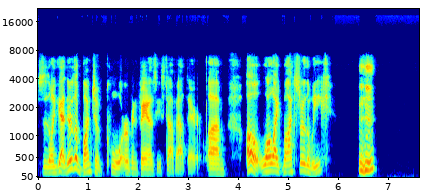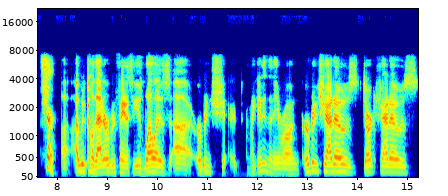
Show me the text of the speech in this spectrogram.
so like yeah, there's a bunch of cool urban fantasy stuff out there. Um, oh well, like Monster of the Week. Mm-hmm. Sure. Uh, I would call that urban fantasy as well as uh, urban. Sh- Am I getting the name wrong? Urban Shadows, Dark Shadows.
